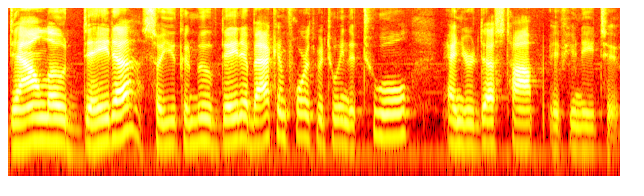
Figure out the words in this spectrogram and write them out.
download data, so you can move data back and forth between the tool and your desktop if you need to.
